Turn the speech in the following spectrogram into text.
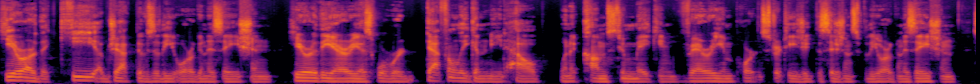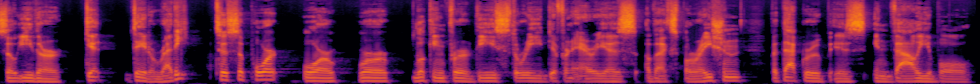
here are the key objectives of the organization. Here are the areas where we're definitely going to need help when it comes to making very important strategic decisions for the organization. So either get data ready to support or we're looking for these three different areas of exploration. But that group is invaluable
